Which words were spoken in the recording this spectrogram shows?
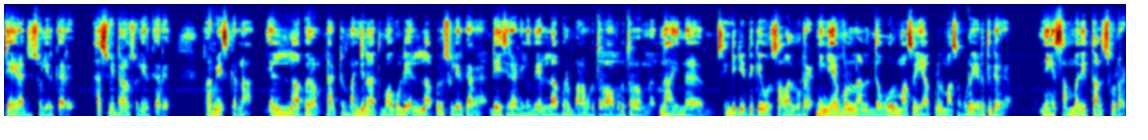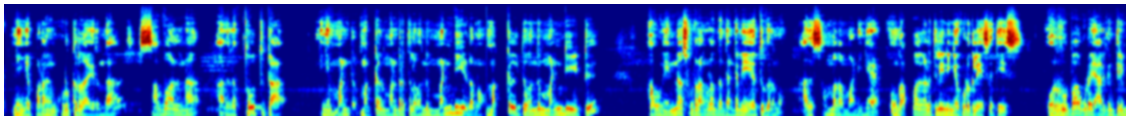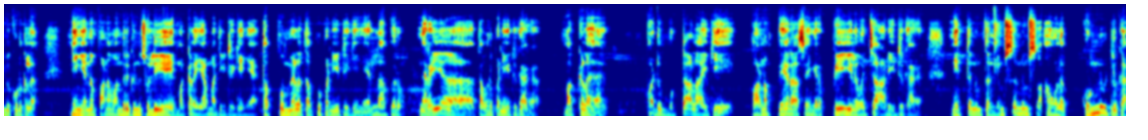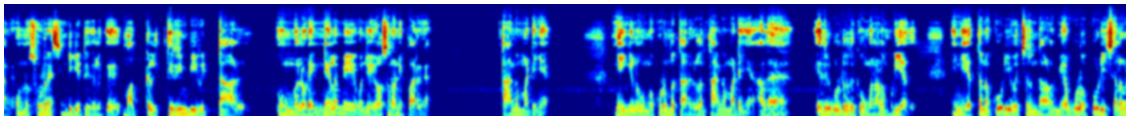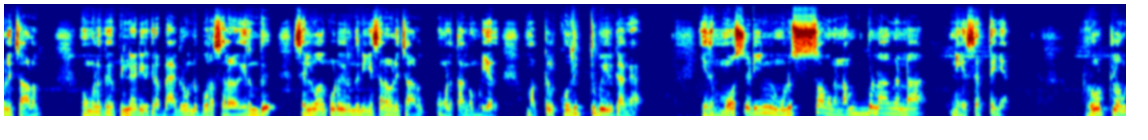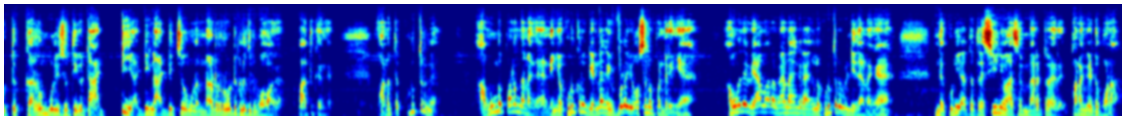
ஜெயராஜ் சொல்லியிருக்காரு. அஸ்வின் ராவ் சொல்லியிருக்காரு. ரமேஷ் கண்ணா எல்லா பேரும் டாக்டர் மஞ்சுநாத் மோகொண்டு எல்லா பேரும் சொல்லியிருக்காங்க. டெய்சி ராணிலேருந்து எல்லா பேரும் பணம் கொடுத்துட்றோம் கொடுத்துட்றோம்னு நான் இந்த சிண்டிகேட்டுக்கே ஒரு சவால் விடுறேன். நீங்கள் எவ்வளோ நாள் இந்த ஒரு மாதம் ஏப்ரல் மாதம் கூட எடுத்துக்கோங்க. நீங்கள் சம்மதித்தால் சொல்கிறேன் நீங்கள் பணம் கொடுக்குறதா இருந்தால் சவால்னா அதில் தோத்துட்டா நீங்கள் மன்ற மக்கள் மன்றத்தில் வந்து மண்டியிடணும். மக்கள்கிட்ட வந்து மண்டியிட்டு அவங்க என்ன சொல்கிறாங்களோ அந்த தண்டனையை ஏற்றுக்கிறணும் அது சம்மதமா நீங்கள் உங்கள் அப்பா காலத்துலேயே நீங்கள் கொடுக்கலையே சதீஷ். ஒரு ரூபா கூட யாருக்கும் திரும்பி கொடுக்கல. நீங்கள் என்ன பணம் வந்திருக்குன்னு சொல்லி மக்களை ஏமாற்றிக்கிட்டு இருக்கீங்க. தப்பு மேலே தப்பு பண்ணிக்கிட்டு இருக்கீங்க எல்லா பேரும். நிறைய தவறு பண்ணிக்கிட்டு இருக்காங்க. மக்களை படு முட்டாளாக்கி பண பேராசைங்கிற பேயில வச்சு ஆடிட்டு இருக்காங்க. நித்த நிமித்தம் நிமிஷம் நிமிஷம் அவங்கள கொண்டுகிட்டு இருக்காங்க. ஒன்று சொல்கிறேன் சிண்டிகேட்டுகளுக்கு மக்கள் திரும்பி விட்டால் உங்களுடைய நிலைமையை கொஞ்சம் யோசனை பண்ணி பாருங்க. தாங்க மாட்டீங்க. நீங்களும் உங்கள் குடும்பத்தார்கள்லாம் தாங்க மாட்டீங்க. அதை எதிர்கொள்கிறதுக்கு உங்களால் முடியாது. நீங்கள் எத்தனை கோடி வச்சுருந்தாலும் எவ்வளோ கோடி செலவழித்தாலும் உங்களுக்கு பின்னாடி இருக்கிற பேக்ரவுண்டு பூரா செலவு இருந்து செல்வாக்கூட இருந்து நீங்கள் செலவழித்தாலும் உங்களை தாங்க முடியாது. மக்கள் கொதித்து போயிருக்காங்க. இது மோசடின்னு முழுசாக அவங்க நம்பினாங்கன்னா நீங்கள் செத்தீங்க. ரோட்டில் விட்டு கரும்புலி சுற்றிக்கிட்டு அடி அடின்னு அடித்து உங்களை நடு ரோட்டுக்கு இழுத்துட்டு போவாங்க. பார்த்துக்கோங்க பணத்தை கொடுத்துருங்க. அவங்க பணம் தானேங்க. நீங்கள் கொடுக்குறதுக்கு என்னங்க இவ்வளோ யோசனை பண்ணுறீங்க அவங்க தான் வியாபாரம் வேணாங்கிறாங்களே கொடுத்துட வேண்டியதானேங்க. இந்த குடியாத்தத்தில் சீனிவாசன் மிரட்டுறாரு பணம் கேட்டு போனால்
